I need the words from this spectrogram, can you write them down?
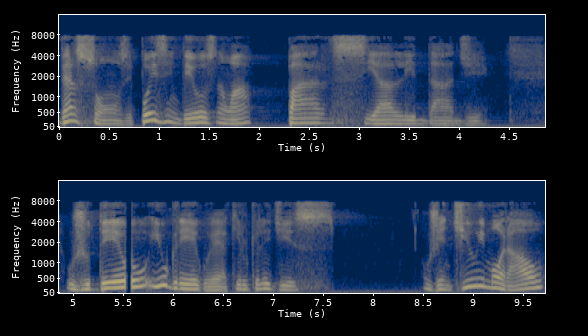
Verso 11: Pois em Deus não há parcialidade. O judeu e o grego, é aquilo que ele diz. O gentil imoral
